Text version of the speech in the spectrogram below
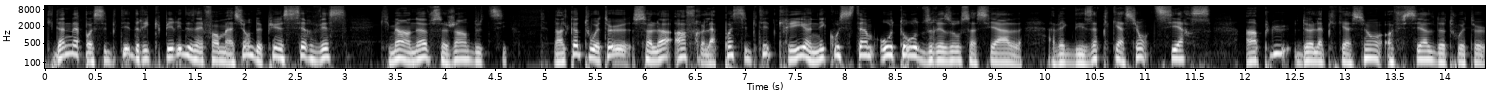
qui donne la possibilité de récupérer des informations depuis un service qui met en œuvre ce genre d'outils. Dans le cas de Twitter, cela offre la possibilité de créer un écosystème autour du réseau social avec des applications tierces, en plus de l'application officielle de Twitter.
